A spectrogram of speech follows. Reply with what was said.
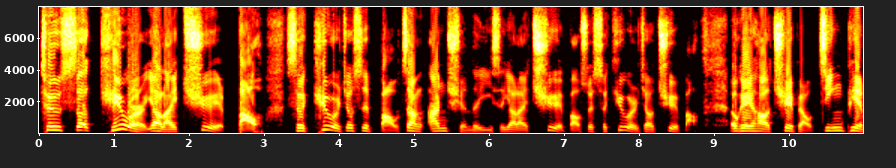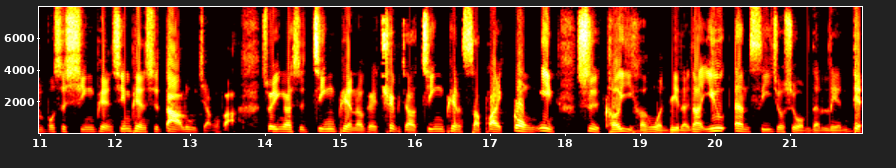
，to secure 要来确保，secure 就是保障安全的意思，要来确保，所以 secure 叫确保。OK，好，确保晶片不是芯片，芯片是大陆讲法，所以应该是晶片。OK，chip 叫晶片，supply 供应是可以很稳定的。那 UMC 就是我们的联电，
